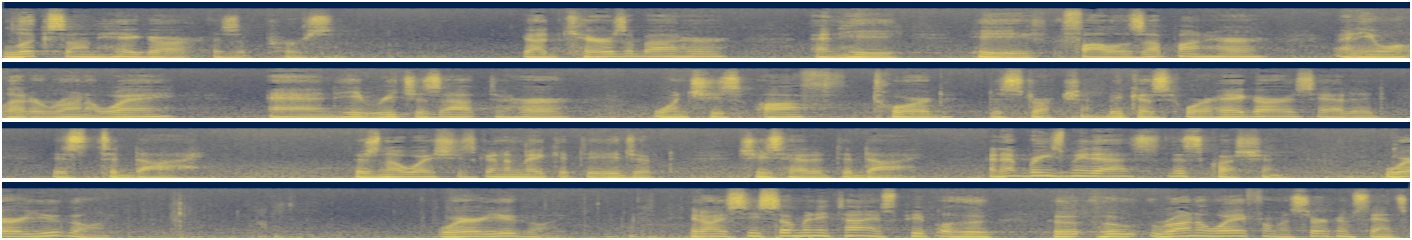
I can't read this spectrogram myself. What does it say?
looks on Hagar as a person. God cares about her and he, he follows up on her and he won't let her run away. And he reaches out to her when she's off toward destruction because where Hagar is headed is to die. There's no way she's going to make it to Egypt. She's headed to die. And that brings me to ask this question Where are you going? Where are you going? You know, I see so many times people who, who, who run away from a circumstance.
